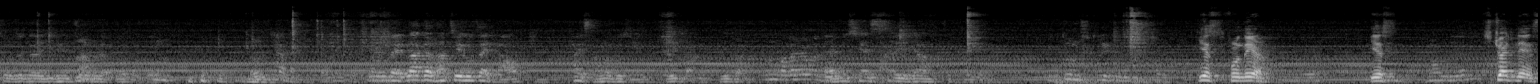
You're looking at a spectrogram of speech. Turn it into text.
做这个一天做不了多少对？那个他最后再调，太长了不行，回转回转。我们先试一下就可以了。Yes, from there. Yes. Straightness.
